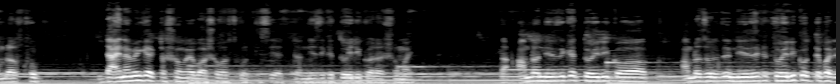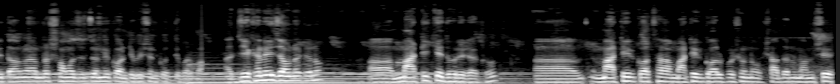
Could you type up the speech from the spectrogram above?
আমরা খুব ডাইনামিক একটা সময়ে বসবাস করতেছি, একটা নিজেকে তৈরি করার সময়। তা আমরা নিজেকে তৈরি আমরা যদি নিজেকে তৈরি করতে পারি, তাহলে আমরা সমাজের জন্য কন্ট্রিবিউশন করতে পারব। আর যেখানেই যাও না কেন মাটিকে ধরে রাখো। মাটির কথা, মাটির গল্প শোনো, সাধারণ মানুষের,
